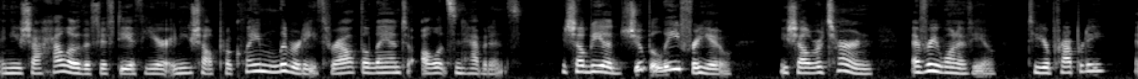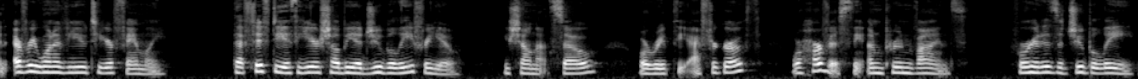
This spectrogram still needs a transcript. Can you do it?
And you shall hallow the fiftieth year, and you shall proclaim liberty throughout the land to all its inhabitants. It shall be a jubilee for you. You shall return, every one of you, to your property, and every one of you to your family. That fiftieth year shall be a jubilee for you. You shall not sow, or reap the aftergrowth, or harvest the unpruned vines. For it is a jubilee,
